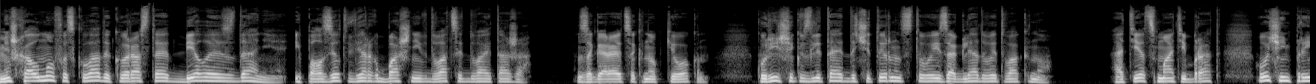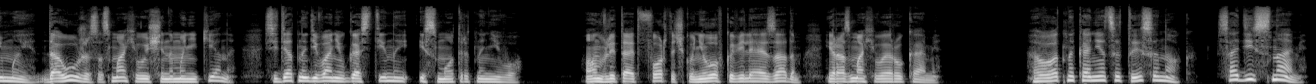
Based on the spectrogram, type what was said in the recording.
Меж холмов и складок вырастает белое здание и ползет вверх башней в 22 этажа. Загораются кнопки окон. Курильщик взлетает до четырнадцатого и заглядывает в окно. Отец, мать и брат, очень прямые, до ужаса смахивающие на манекены, сидят на диване в гостиной и смотрят на него. Он влетает в форточку, неловко виляя задом и размахивая руками. «Вот, наконец, и ты, сынок. Садись с нами».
